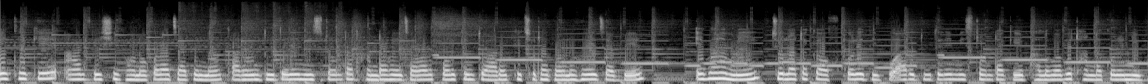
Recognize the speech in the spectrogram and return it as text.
এর থেকে আর বেশি ঘন করা যাবে না, কারণ দুধের মিশ্রণটা ঠান্ডা হয়ে যাওয়ার পর কিন্তু আরও কিছুটা ঘন হয়ে যাবে। এবার আমি চুলাটাকে অফ করে দিব আর দুধের মিশ্রণটাকে ভালোভাবে ঠান্ডা করে নিব।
